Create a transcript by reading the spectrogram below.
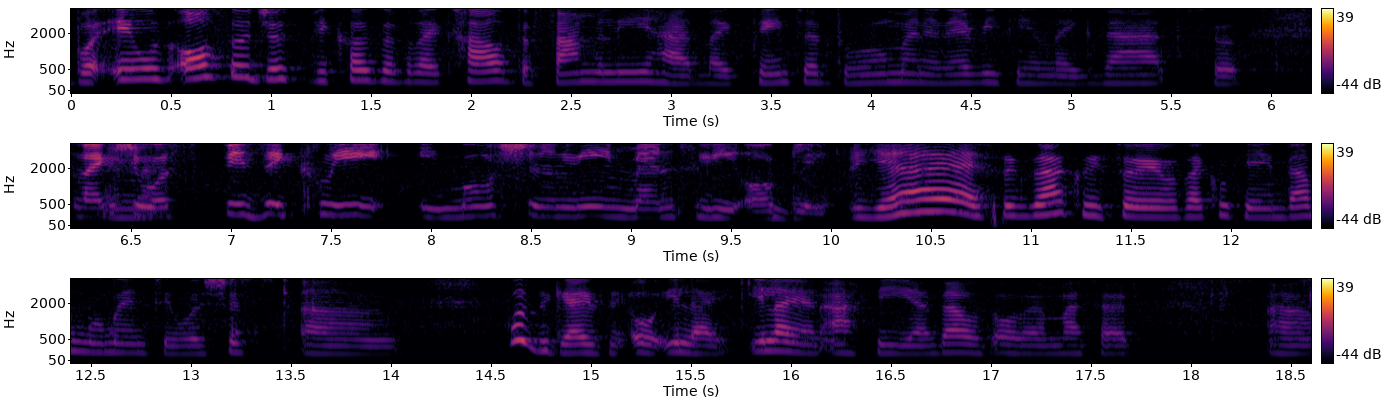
but it was also just because of like how the family had like painted the woman and everything like that. So Like she Yeah. was physically, emotionally, mentally ugly. yes, exactly. So it was like okay, in that moment, it was just um, what's the guy's name? Oh, Eli, Eli and Afi, and that was all that mattered. Um,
